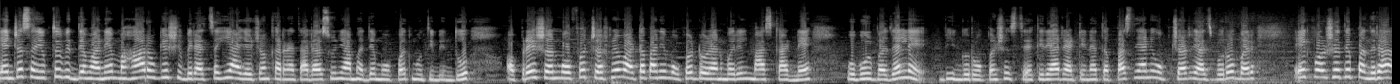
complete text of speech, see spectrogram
यांच्या संयुक्त विद्यमाने महाआरोग्य शिबिराचंही आयोजन करण्यात आलं असून यामध्ये मोफत मोतीबिंदू ऑपरेशन मोफत चष्मे वाटप आणि मोफत डोळ्यांवरील मास्क काढणे बुबुळ बदलणे भिंगरोपण शस्त्रक्रिया रॅटिना तपासणी आणि उपचार याचबरोबर एक वर्ष ते पंधरा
